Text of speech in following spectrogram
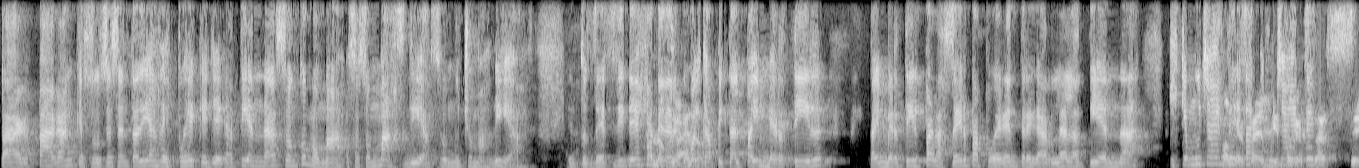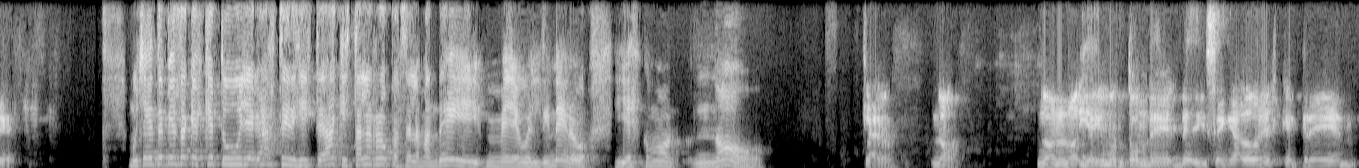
pagan, que son 60 días después de que llega a tienda, son como más, o sea, son más días, son mucho más días. Entonces, sí tienes que tener como el capital para invertir, para invertir, para hacer, para poder entregarle a la tienda. Que es que mucha gente piensa que mucha gente... Mucha gente piensa que es que tú llegaste y dijiste, ah, aquí está la ropa, se la mandé y me llegó el dinero. Y es como, no. Claro, no. No, no, no. Y hay un montón de, de diseñadores que creen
